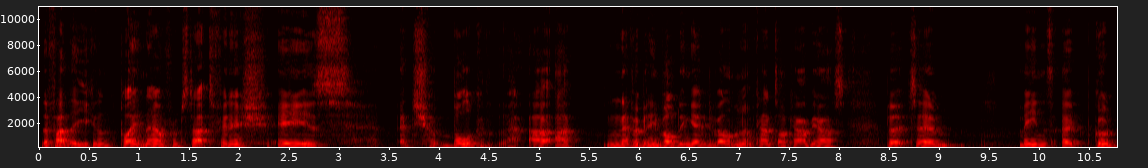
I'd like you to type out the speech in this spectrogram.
the fact that you can play it now from start to finish is a ch- bulk of. I, I've never been involved in game development. Kind of talking out my ass, but um, means a good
